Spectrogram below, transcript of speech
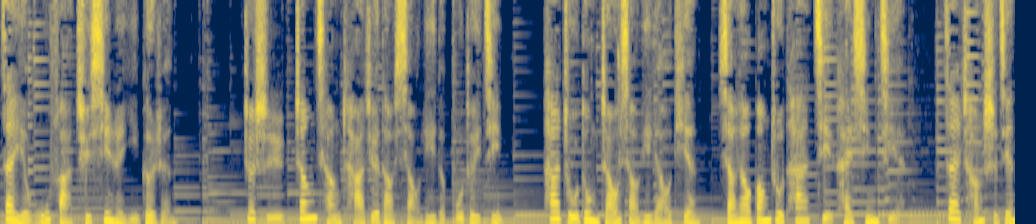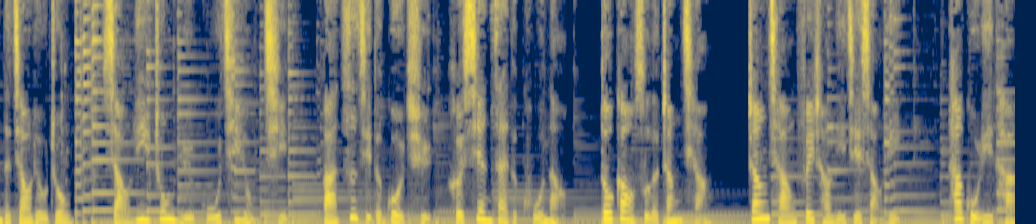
再也无法去信任一个人。这时，张强察觉到小丽的不对劲。他主动找小丽聊天，想要帮助她解开心结。在长时间的交流中，小丽终于鼓起勇气，把自己的过去和现在的苦恼都告诉了张强。张强非常理解小丽，他鼓励她：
